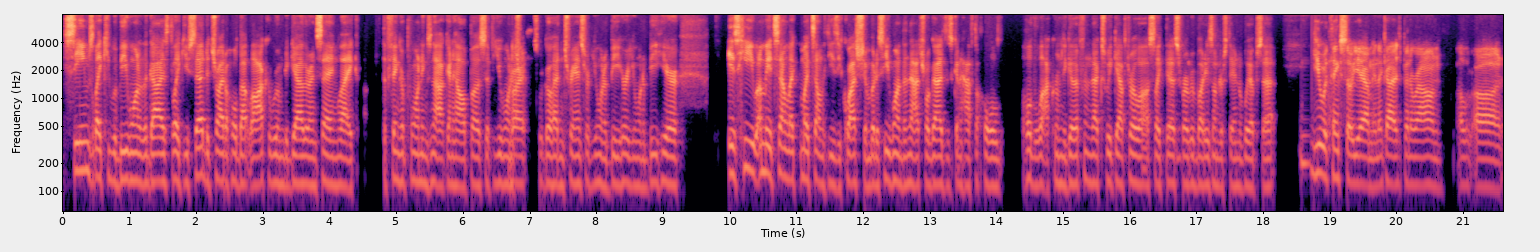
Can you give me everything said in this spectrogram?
seems like he would be one of the guys, like you said, to try to hold that locker room together and saying like, the finger pointing is not going to help us. If you want right. to go ahead and transfer. If you want to be here, you want to be here. Is he? I mean, it sound like might sound like an easy question, but is he one of the natural guys that's going to have to hold hold the locker room together for the next week after a loss like this, where everybody's understandably upset? You would think so, yeah. I mean, the guy's been around a, uh,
